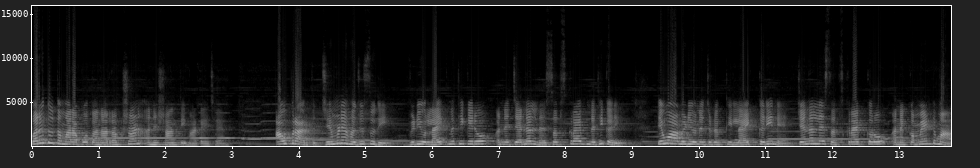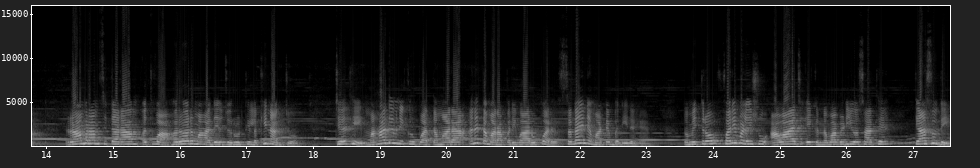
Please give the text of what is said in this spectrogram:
પરંતુ તમારા પોતાના રક્ષણ અને શાંતિ માટે છે. આ ઉપરાંત જેમણે હજુ સુધી વીડિયો લાઇક નથી કર્યો અને ચેનલને સબસ્ક્રાઇબ નથી કરી, તેઓ આ વિડીયોને ઝડપથી લાઇક કરીને ચેનલને સબસ્ક્રાઇબ કરો અને કમેન્ટમાં રામ રામ સીતારામ અથવા હર હર મહાદેવ જરૂરથી લખી નાખજો, જેથી મહાદેવની કૃપા તમારા અને તમારા પરિવાર ઉપર સદાયને માટે બની રહે. તો મિત્રો, ફરી મળીશું આવા જ એક નવા વીડિયો સાથે. ત્યાં સુધી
